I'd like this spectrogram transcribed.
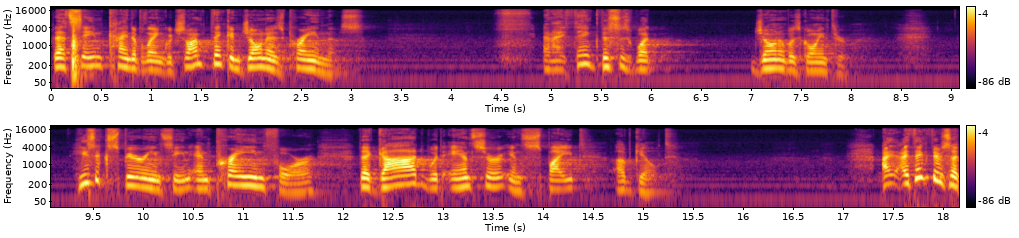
that same kind of language. So I'm thinking Jonah is praying this. And I think this is what Jonah was going through he's experiencing and praying for that God would answer in spite of guilt. I, I, think there's a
